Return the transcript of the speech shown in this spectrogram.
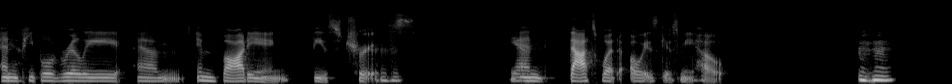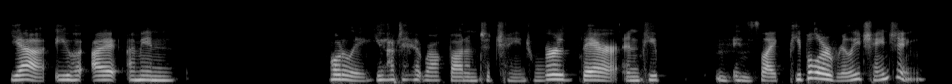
and people really um embodying these truths Yeah. and that's what always gives me hope Mm-hmm. Yeah, you I I mean totally, you have to hit rock bottom to change. We're there, and peop Mhm. it's like people are really changing.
